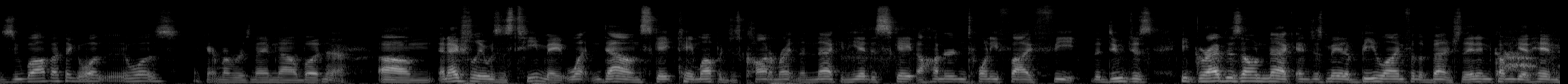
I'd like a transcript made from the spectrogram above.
Zubov, I think it was. It was. I can't remember his name now, but Yeah. um, and actually, it was his teammate went down. Skate came up and just caught him right in the neck, and he had to skate 125 feet. The dude just he grabbed his own neck and just made a beeline for the bench. They didn't come get him.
